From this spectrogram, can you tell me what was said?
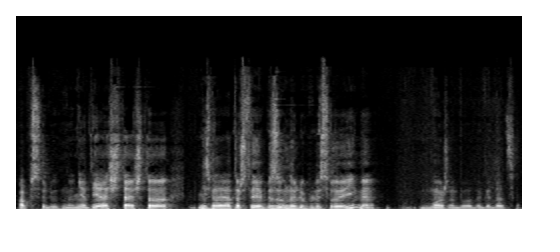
Абсолютно. Нет, я считаю, что, несмотря на то, что я безумно люблю свое имя, можно было догадаться,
